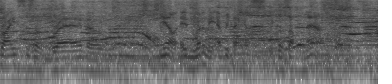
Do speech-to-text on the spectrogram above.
Prices of bread, of you know, it, literally everything is it goes up and down.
